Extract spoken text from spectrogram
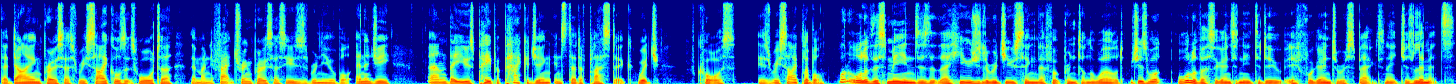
their dyeing process recycles its water, their manufacturing process uses renewable energy, and they use paper packaging instead of plastic, which, of course, is recyclable. What all of this means is that they're hugely reducing their footprint on the world, which is what all of us are going to need to do if we're going to respect nature's limits.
